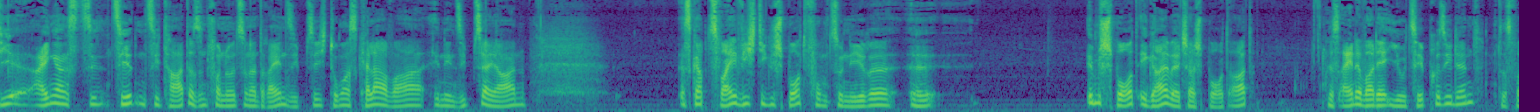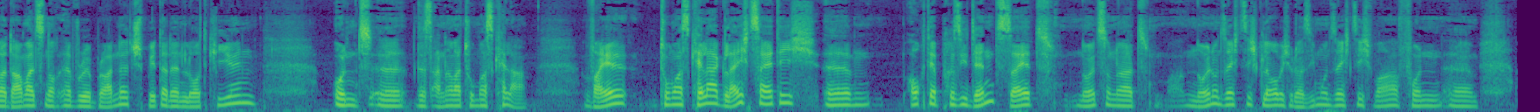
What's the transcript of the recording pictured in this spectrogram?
die eingangs zitierten Zitate sind von 1973. Thomas Keller war in den 70er Jahren. Es gab zwei wichtige Sportfunktionäre äh, im Sport, egal welcher Sportart. Das eine war der IOC-Präsident, das war damals noch Avril Brundage, später dann Lord Keelan. Und äh, das andere war Thomas Keller, weil Thomas Keller gleichzeitig ähm, auch der Präsident seit 1969, glaube ich, oder 67 war von äh,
